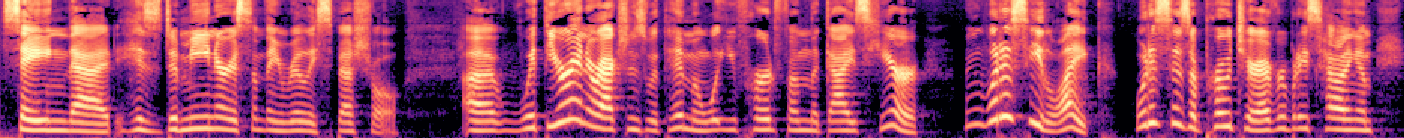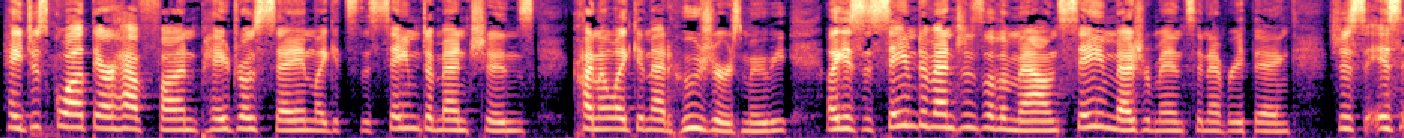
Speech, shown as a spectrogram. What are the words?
saying that his demeanor is something really special. Uh, with your interactions with him and what you've heard from the guys here, Mean, what is he like? What is his approach here? Everybody's telling him, hey, just go out there, have fun. Pedro's saying, like, it's the same dimensions, kind of like in that Hoosiers movie. Like, it's the same dimensions of the mound, same measurements and everything. Just, is,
